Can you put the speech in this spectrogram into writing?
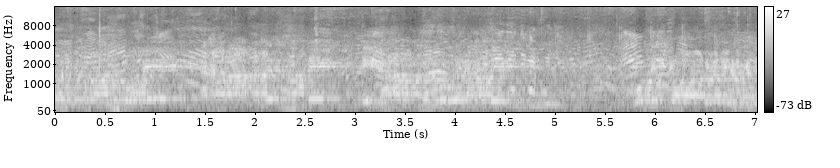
পরিক্রমা শুরু হবে এখন আপনাদের সামনে এই ধারাবাহিক করবেন আমাদের পবিত্র বিনোদন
